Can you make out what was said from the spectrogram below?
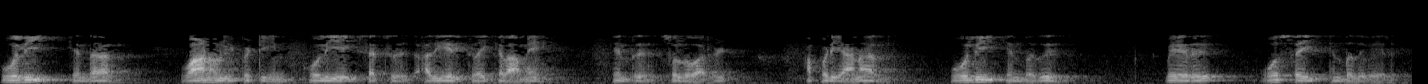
ஒலி என்றால் வானொலி பெட்டியின் ஒலியை சற்று அதிகரித்து வைக்கலாமே என்று சொல்லுவார்கள். அப்படியானால் ஒலி என்பது வேறு ஓசை என்பது வேறு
